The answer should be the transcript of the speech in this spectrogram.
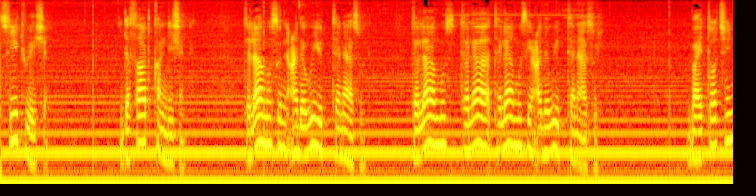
situation the third condition تلامس عدوي التناسل تلامس تلا تلامس عدوي التناسل by touching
